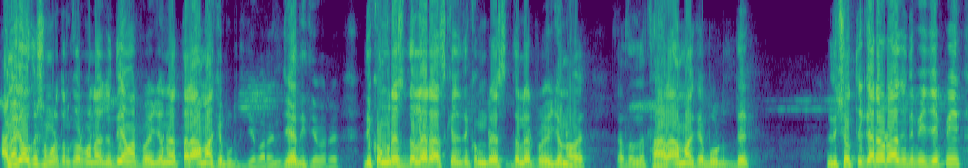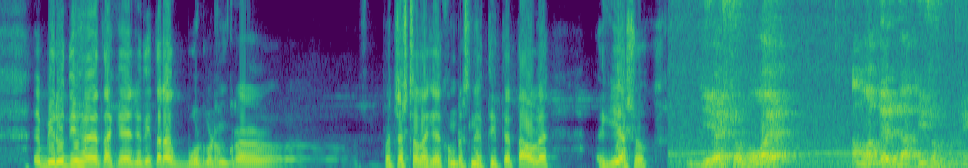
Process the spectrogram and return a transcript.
আমি কাউকে সমর্থন করব না। যদি আমার প্রয়োজন হয় তারা আমাকে ভোট দিতে পারেন যে দিতে পারে। যদি কংগ্রেস দলের আজকে যদি কংগ্রেস দলের প্রয়োজন হয় তাহলে তারা আমাকে ভোট দেখ যদি সত্যিকার ওরা যদি বিজেপি বিরোধী হয়ে থাকে যদি তারা ভোট গঠন করার প্রচেষ্টা থাকে কংগ্রেস নেতৃত্বে তাহলে এগিয়ে আসুক। যে সময় আমাদের জাতি সংকটে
